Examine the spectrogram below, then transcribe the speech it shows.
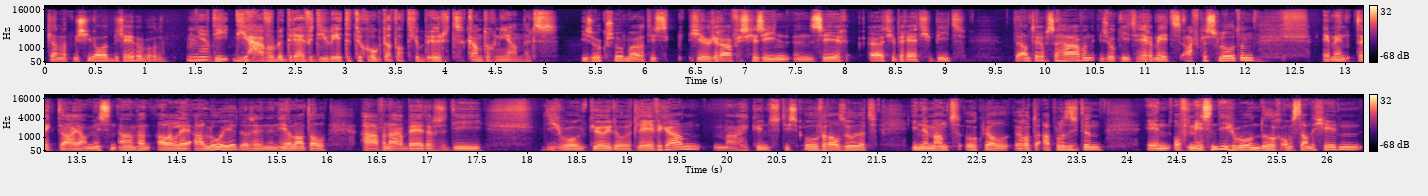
kan het misschien wel wat begrepen worden. Ja. Die, die havenbedrijven die weten toch ook dat dat gebeurt? Kan toch niet anders? Is ook zo, maar het is geografisch gezien een zeer uitgebreid gebied. De Antwerpse haven is ook niet hermetisch afgesloten. En men trekt daar ja, mensen aan van allerlei allooien. Er zijn een heel aantal havenarbeiders die, die gewoon keurig door het leven gaan. Maar je kunt, het is overal zo dat in de mand ook wel rotte appelen zitten. En, of mensen die gewoon door omstandigheden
